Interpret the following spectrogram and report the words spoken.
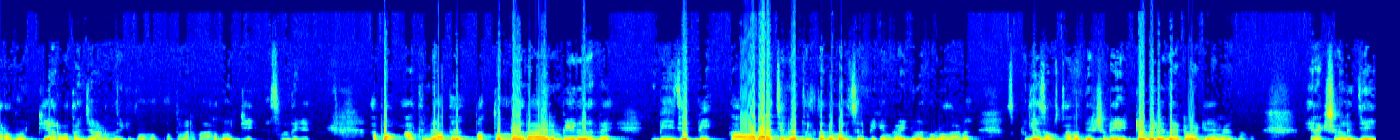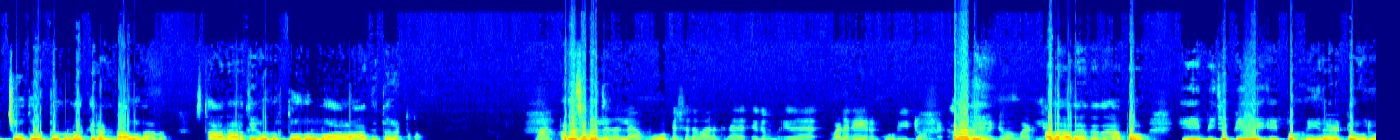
അറുന്നൂറ്റി അറുപത്തഞ്ചാണെന്ന് എനിക്ക് തോന്നുന്നു മൊത്തം വരുന്നത്. അറുന്നൂറ്റി സംതിങ് അപ്പോൾ അതിനകത്ത് പത്തൊമ്പതിനായിരം പേര് തന്നെ ബി ജെ പി താമര ചിഹ്നത്തിൽ തന്നെ മത്സരിപ്പിക്കാൻ കഴിഞ്ഞു എന്നുള്ളതാണ് പുതിയ സംസ്ഥാന അധ്യക്ഷന്റെ ഏറ്റവും വലിയ നേട്ടമായിട്ട് ഞാൻ കരുതുന്നത്. ഇലക്ഷനിൽ ജയിച്ചോ തോറ്റോ എന്നുള്ളതൊക്കെ രണ്ടാമതാണ്. സ്ഥാനാർത്ഥികളെ നിർത്തോ എന്നുള്ള ആദ്യത്തെ ഘട്ടം. മാ- അതേ സമയത്ത് നല്ല വോട്ട് ശതമാനത്തിന് ഇതും വളരെയേറെ കൂടിയിട്ടുണ്ട്. അതെ, അതെ. അത് അതെ അതെ അതെ അതെ. അപ്പോൾ ഈ ബി ജെ പി ഇപ്പം മെയിനായിട്ട് ഒരു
